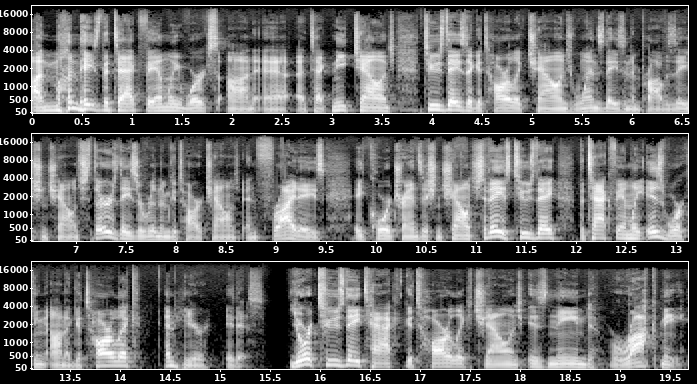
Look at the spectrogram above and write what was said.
On Mondays, the TAC family works on a, a technique challenge. Tuesdays, a guitar lick challenge. Wednesdays, an improvisation challenge. Thursdays, a rhythm guitar challenge. And Fridays, a chord transition challenge. Today is Tuesday. The TAC family is working on a guitar lick, and here it is. Your Tuesday TAC Guitar Lick Challenge is named Rock Me,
